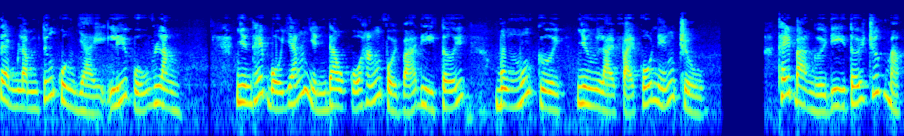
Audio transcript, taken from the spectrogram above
xem Lâm tướng quân dạy Lý Vũ Lăng. Nhìn thấy bộ dáng nhịn đau của hắn vội vã đi tới, bụng muốn cười nhưng lại phải cố nén trụ. Thấy ba người đi tới trước mặt,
